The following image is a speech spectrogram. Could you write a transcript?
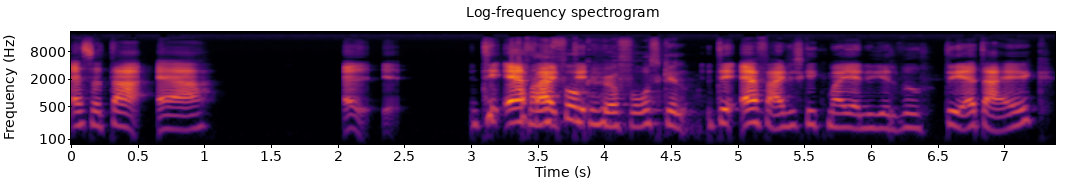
Altså, der er... Det er, faktisk, få det, kan høre forskel. det er faktisk ikke Marianne Hjelved. Det er dig, ikke?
